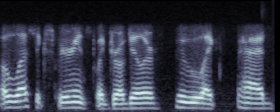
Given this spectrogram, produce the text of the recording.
a less experienced like drug dealer who like had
